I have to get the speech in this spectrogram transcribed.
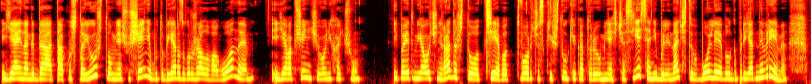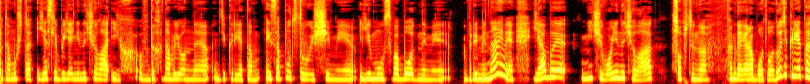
я иногда так устаю, что у меня ощущение, будто бы я разгружала вагоны, и я вообще ничего не хочу. И поэтому я очень рада, что те вот творческие штуки, которые у меня сейчас есть, они были начаты в более благоприятное время. Потому что если бы я не начала их вдохновленная декретом и сопутствующими ему свободными временами, я бы ничего не начала Собственно, когда я работала до декрета,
